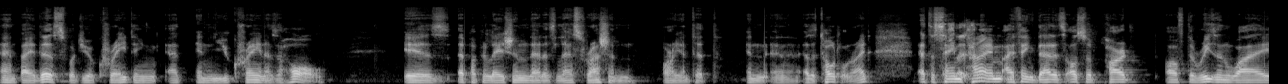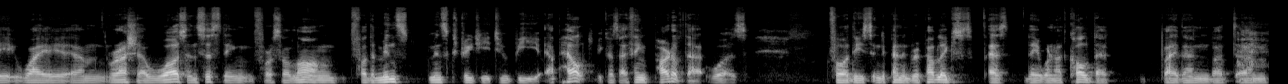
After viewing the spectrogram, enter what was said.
and by this, what you're creating at, in Ukraine as a whole is a population that is less Russian oriented in uh, as a total, right? At the same time, I think that is also part of the reason why why um, Russia was insisting for so long for the Minsk Minsk Treaty to be upheld, because I think part of that was for these independent republics, as they were not called that by then, but um,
